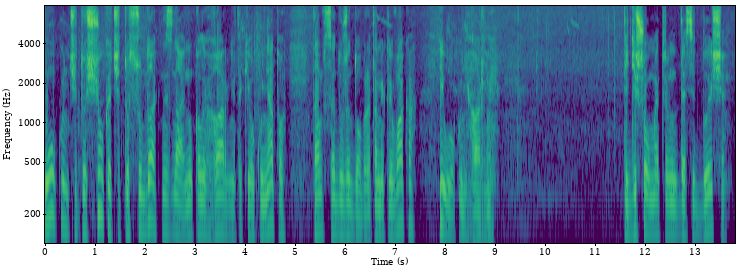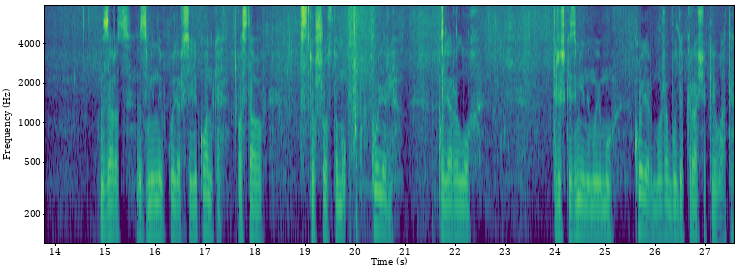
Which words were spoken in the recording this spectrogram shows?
окунь, чи то щука, чи то судак, не знаю. Ну, коли гарні такі окуня, то там все дуже добре. Там і клівака, і окунь гарний. Підійшов метрів на 10 ближче. Зараз змінив колір силіконки, поставив в 106 кольорі колір лох. Трішки змінимо йому колір, може буде краще клювати.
